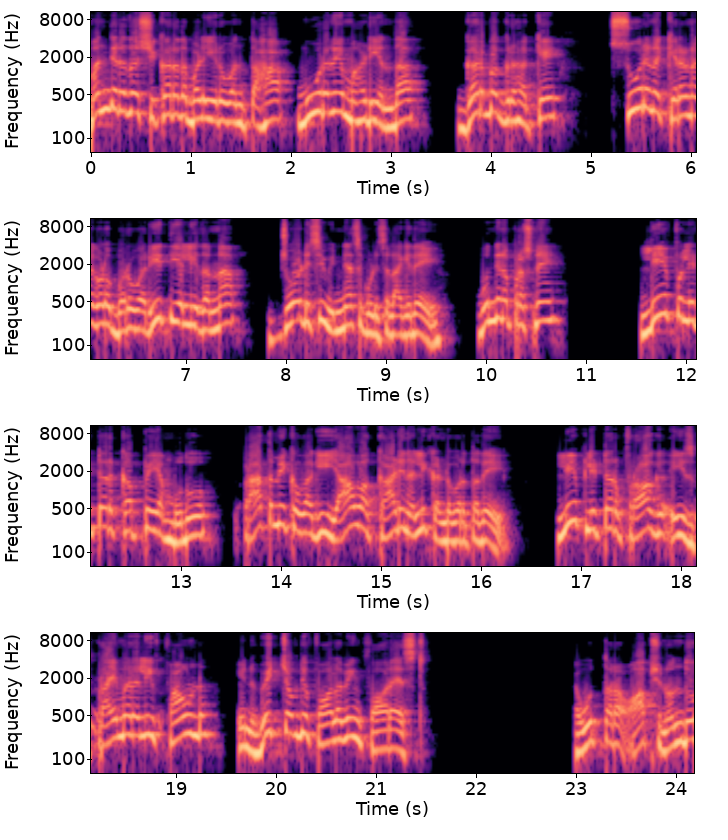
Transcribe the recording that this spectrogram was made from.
ಮಂದಿರದ ಶಿಖರದ ಬಳಿ ಇರುವಂತಹ ಮೂರನೇ ಮಹಡಿಯಿಂದ ಗರ್ಭಗೃಹಕ್ಕೆ ಸೂರ್ಯನ ಕಿರಣಗಳು ಬರುವ ರೀತಿಯಲ್ಲಿ ಇದನ್ನ ಜೋಡಿಸಿ ವಿನ್ಯಾಸಗೊಳಿಸಲಾಗಿದೆ. ಮುಂದಿನ ಪ್ರಶ್ನೆ, ಲೀಫ್ ಲಿಟರ್ ಕಪ್ಪೆ ಎಂಬುದು ಪ್ರಾಥಮಿಕವಾಗಿ ಯಾವ ಕಾಡಿನಲ್ಲಿ ಕಂಡುಬರುತ್ತದೆ? Leaf litter frog is primarily found in which of the following forest ಉತ್ತರ ಆಪ್ಷನ್ ಒಂದು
